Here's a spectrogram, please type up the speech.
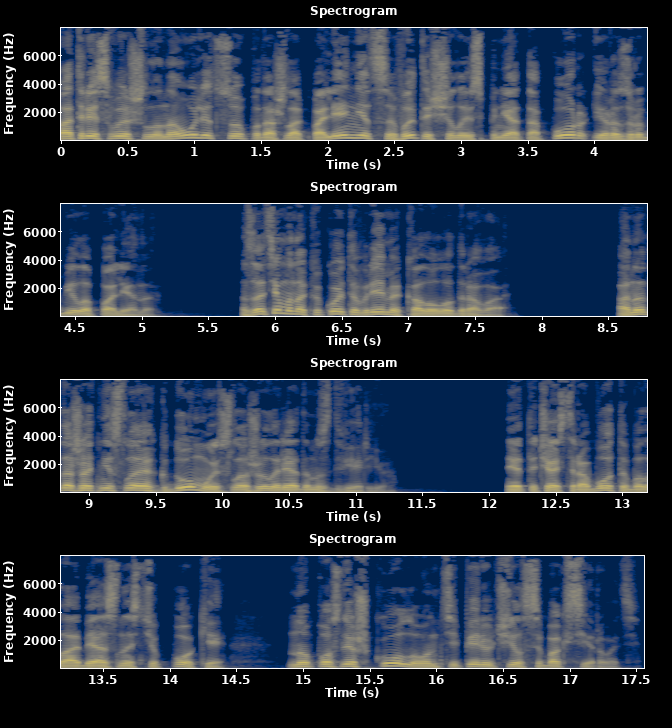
Патрис вышла на улицу, подошла к поленнице, вытащила из пня топор и разрубила полено. Затем она какое-то время колола дрова. Она даже отнесла их к дому и сложила рядом с дверью. Эта часть работы была обязанностью Поки, но после школы он теперь учился боксировать.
